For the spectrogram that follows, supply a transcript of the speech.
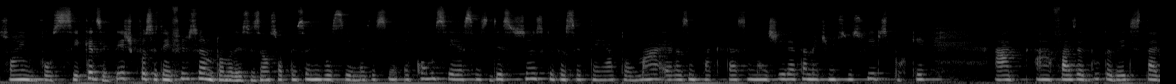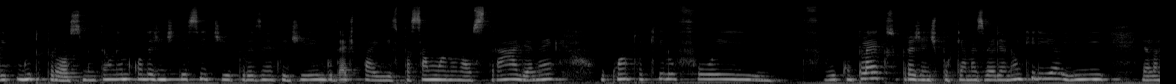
só em você. Quer dizer, desde que você tem filho, você não toma decisão só pensando em você, mas assim, é como se essas decisões que você tem a tomar, elas impactassem mais diretamente nos seus filhos, porque a, a fase adulta deles está ali muito próxima. Então, lembro quando a gente decidiu, por exemplo, de mudar de país, passar um ano na Austrália, né? O quanto aquilo foi foi complexo pra gente, porque a mais velha não queria ir, ela,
